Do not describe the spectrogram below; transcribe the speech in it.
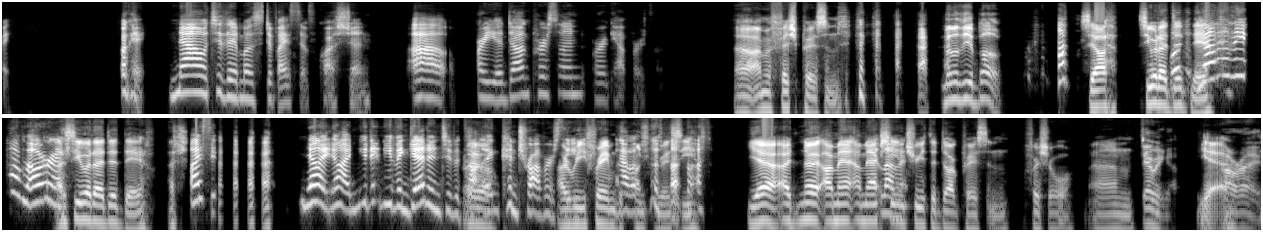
right. Okay, now to the most divisive question. Uh, are you a dog person or a cat person? Uh, I'm a fish person. None of the above. See, I, see what I did Well, there. none of the above. All I see what I did there. I see. Yeah, yeah. And you didn't even get into the con- Yeah. controversy. I reframed the controversy. Yeah, I no, I'm a, I'm actually in truth a dog person for sure. Um, There we go. yeah. All right.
